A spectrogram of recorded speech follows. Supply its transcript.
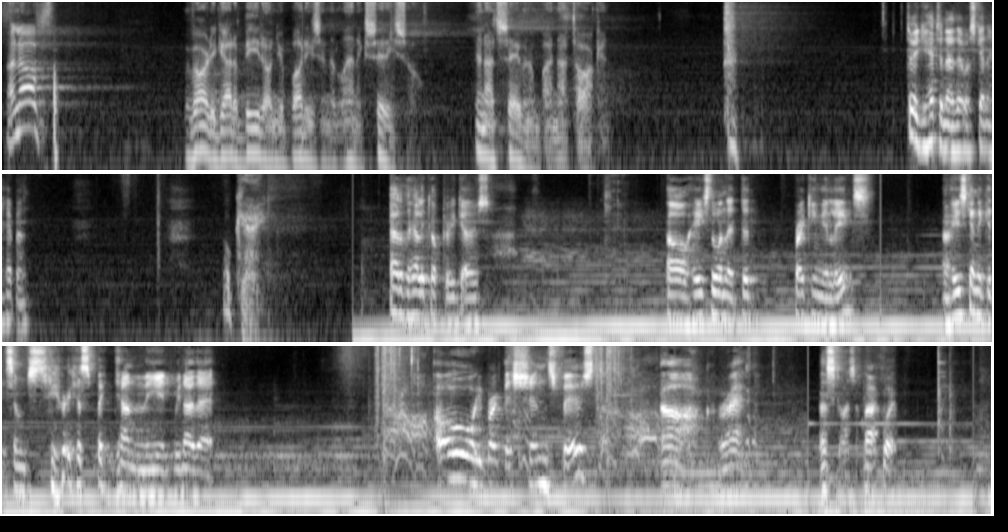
Enough! We've already got a beat on your buddies in Atlantic City, so you're not saving them by not talking. Dude, you had to know that was going to happen. Okay. Out of the helicopter he goes. Oh, he's the one that did breaking their legs? Oh, he's going to get some serious beat down in the end, we know that. Oh, he broke their shins first? Oh, crap. This guy's a fuckwit.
